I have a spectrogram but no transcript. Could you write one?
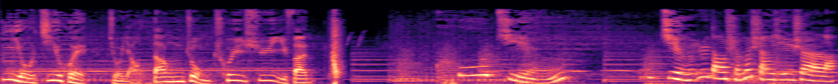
一有机会就要当众吹嘘一番。枯井，井遇到什么伤心事儿了？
